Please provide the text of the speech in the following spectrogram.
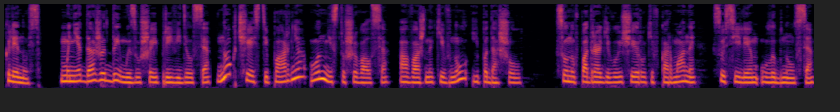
Клянусь, мне даже дым из ушей привиделся, но к чести парня он не стушевался, а важно кивнул и подошел. Сунув подрагивающие руки в карманы, с усилием улыбнулся.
